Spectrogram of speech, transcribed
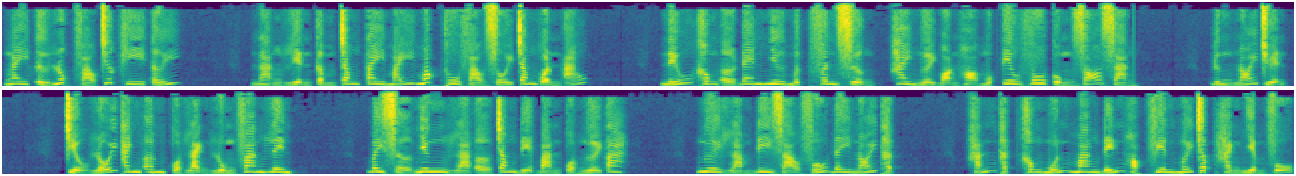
Ngay từ lúc vào trước khi tới. Nàng liền cầm trong tay máy móc thu vào rồi trong quần áo. Nếu không ở đen như mực phân xưởng, hai người bọn họ mục tiêu vô cùng rõ ràng. Đừng nói chuyện. Triệu lỗi thanh âm của lạnh lùng vang lên. Bây giờ nhưng là ở trong địa bàn của người ta. Ngươi làm đi dạo phố đây nói thật. Hắn thật không muốn mang đến học viên mới chấp hành nhiệm vụ.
